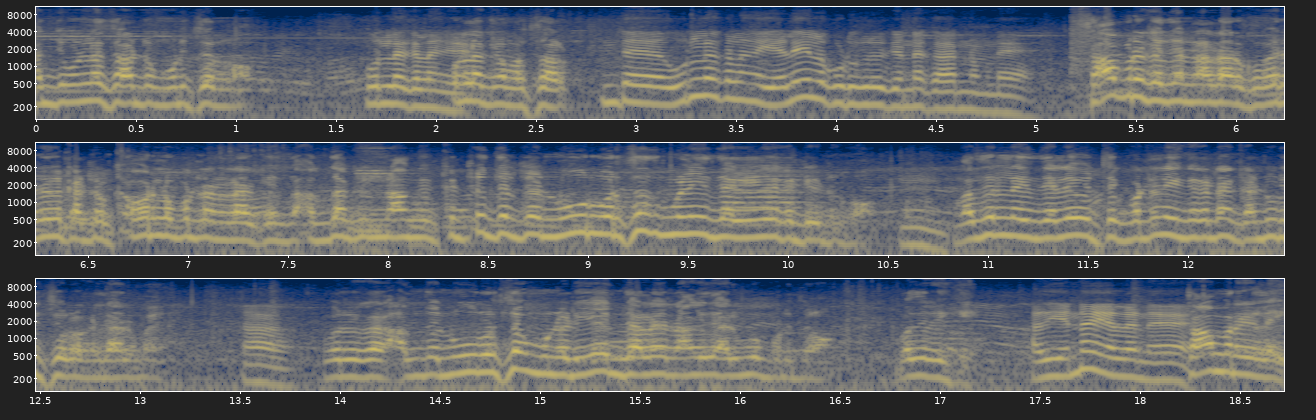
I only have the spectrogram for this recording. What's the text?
அஞ்சு மணிலாம் சாப்பிட்டு முடிச்சிடணும். உருளைக்கிழங்கு. உருளைக்கிழமை மசால் இந்த உருளைக்கிழங்கு இலையில கொடுக்குறதுக்கு என்ன காரணம்ண்ணே சாப்பிட்றதுக்கு நல்லா இருக்கும். வெறும் கட்ட கவரில் போட்டு நல்லா இருக்கும். அந்த நாங்கள் கிட்டத்தட்ட நூறு வருஷத்துக்கு மேலே இந்த இலையில கட்டிட்டு இருக்கோம். மதுரையில் இந்த இலையை வச்சுக்கப்பட்டால் எங்கள் கிட்ட கண்டுபிடிச்சிருவாங்க எல்லாருமே. ஒரு அந்த நூறு வருஷம் முன்னாடியே இந்த இலையை நாங்கள் அறிமுகப்படுத்துகிறோம் மதுரைக்கு. அது என்ன இலைண்ணே தாமரை இலை.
